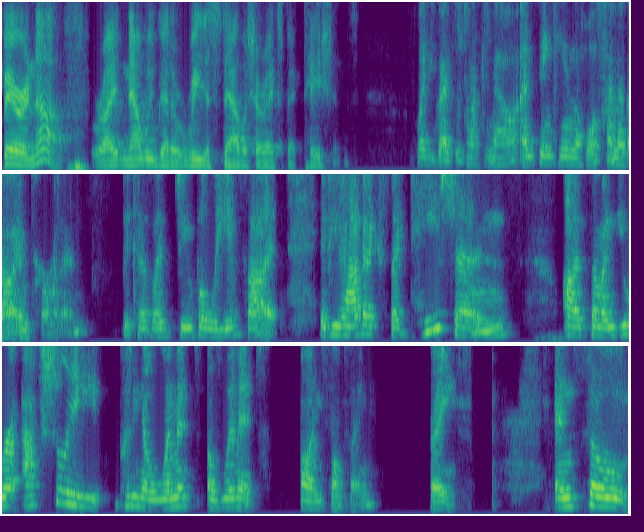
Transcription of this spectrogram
fair enough, right? Now we've got to reestablish our expectations. What you guys are talking about, I'm thinking the whole time about impermanence because I do believe that if you have expectations on someone, you are actually putting a limit, a limit on something, right? and so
